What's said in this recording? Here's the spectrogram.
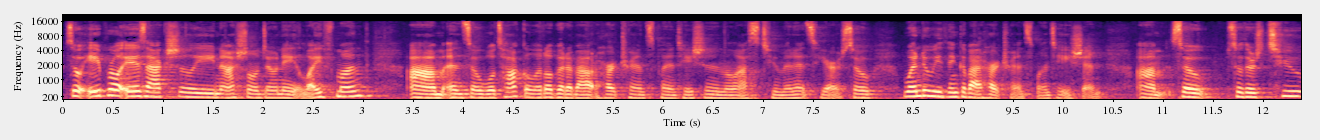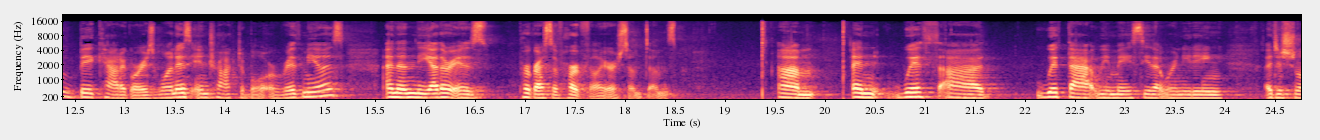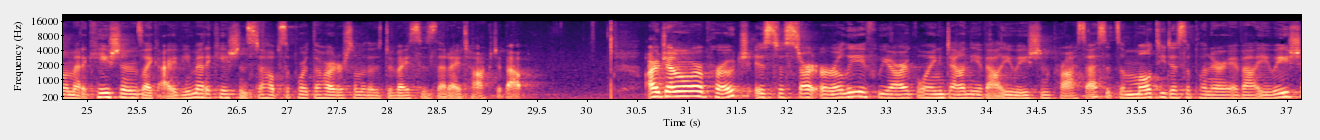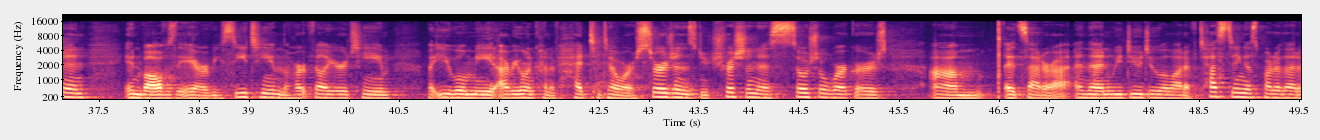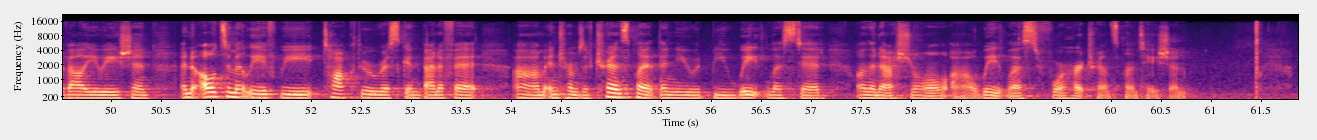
So, April is actually National Donate Life Month. Um, and so we'll talk a little bit about heart transplantation in the last two minutes here. So, when do we think about heart transplantation? Um, so, so there's two big categories. One is intractable arrhythmias, and then the other is progressive heart failure symptoms. Um, and with uh, with that, we may see that we're needing additional medications like IV medications to help support the heart or some of those devices that I talked about. Our general approach is to start early if we are going down the evaluation process. It's a multidisciplinary evaluation, involves the ARVC team, the heart failure team, but you will meet everyone kind of head to toe our surgeons, nutritionists, social workers, um, et cetera. And then we do do a lot of testing as part of that evaluation. And ultimately, if we talk through risk and benefit um, in terms of transplant, then you would be wait listed on the national uh, wait list for heart transplantation.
